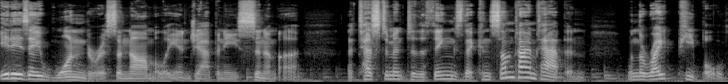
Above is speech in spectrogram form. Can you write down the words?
It is a wondrous anomaly in Japanese cinema, a testament to the things that can sometimes happen when the right people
